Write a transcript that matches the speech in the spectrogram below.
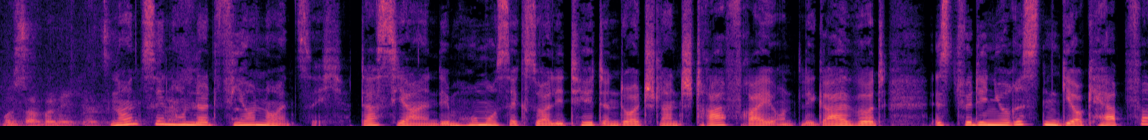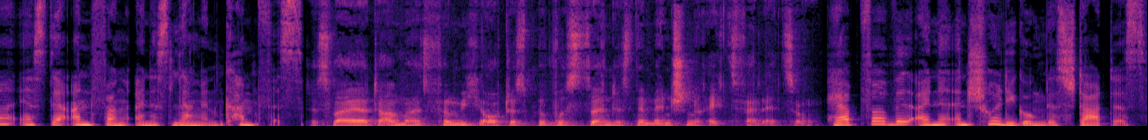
muss aber nicht jetzt. 1994, das Jahr, in dem Homosexualität in Deutschland straffrei und legal wird, ist für den Juristen Georg Herpfer erst der Anfang eines langen Kampfes. Das war ja damals für mich auch das Bewusstsein, das ist eine Menschenrechtsverletzung. Herpfer will eine Entschuldigung des Staates,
